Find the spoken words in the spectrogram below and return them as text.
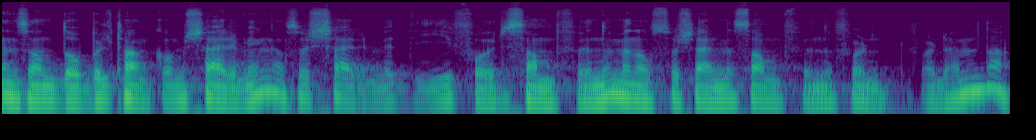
en sånn dobbel tanke om skjerming. altså Skjerme de for samfunnet, men også skjerme samfunnet for, for dem. da.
